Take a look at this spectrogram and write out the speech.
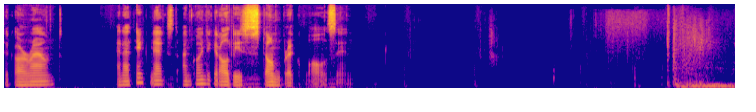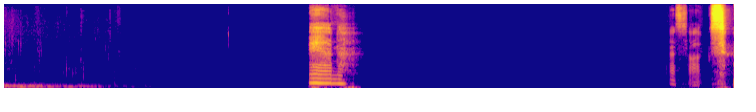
to go around. And I think next, I'm going to get all these stone brick walls in. Man, That sucks.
